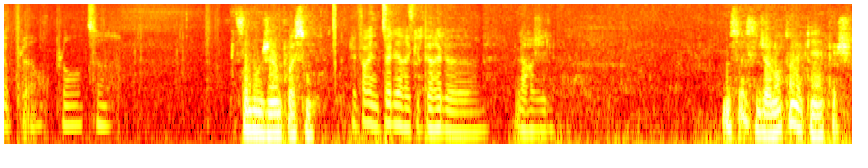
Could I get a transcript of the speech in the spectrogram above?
Hop là, on plante. C'est bon, j'ai un poisson. Je vais faire une pelle et récupérer le l'argile. Mais ça, c'est déjà longtemps la canne à pêche.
